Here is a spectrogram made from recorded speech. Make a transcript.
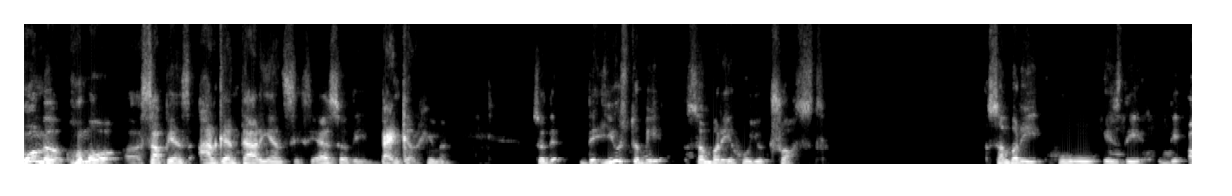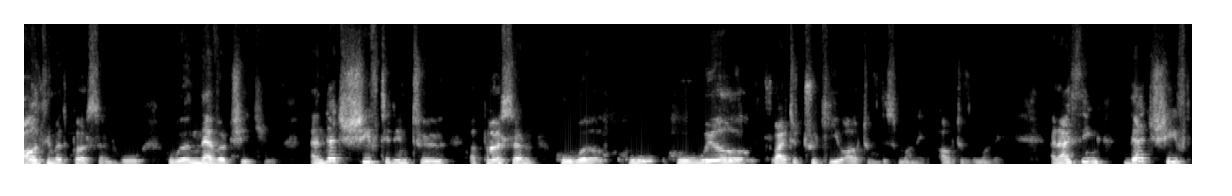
Homo, Homo uh, sapiens argentariensis, yeah, so the banker human. So the, there used to be somebody who you trust, somebody who is the, the ultimate person who, who will never cheat you. And that shifted into a person who will, who, who will try to trick you out of this money, out of the money. And I think that shift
